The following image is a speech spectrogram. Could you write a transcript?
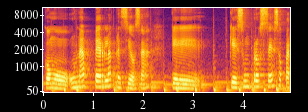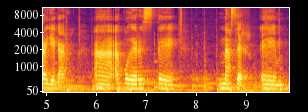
como una perla preciosa que, que es un proceso para llegar a, poder este, nacer. Em,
